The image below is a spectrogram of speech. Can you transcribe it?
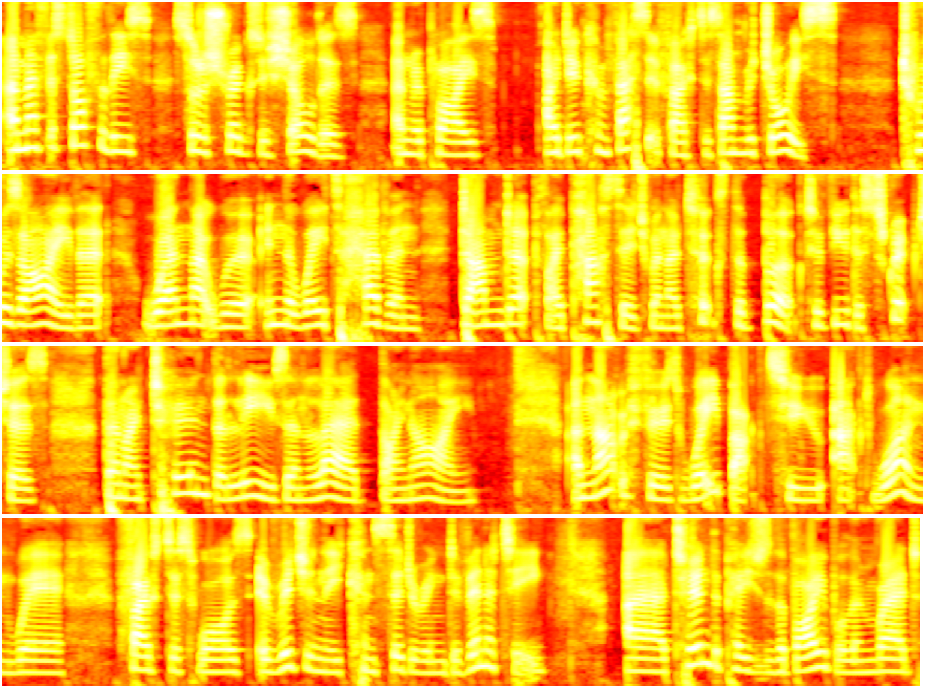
And Mephistopheles sort of shrugs his shoulders and replies, I do confess it, Faustus, and rejoice. 'Twas I that, when thou wert in the way to heaven, dammed up thy passage when thou tookst the book to view the scriptures, then I turned the leaves and led thine eye. And that refers way back to Act 1, where Faustus was originally considering divinity, uh, turned the pages of the Bible and read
